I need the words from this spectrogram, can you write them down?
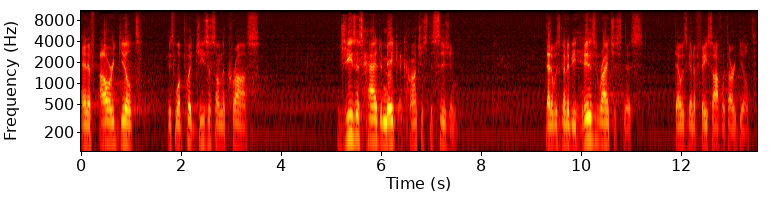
and if our guilt is what put Jesus on the cross, Jesus had to make a conscious decision that it was going to be his righteousness that was going to face off with our guilt.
